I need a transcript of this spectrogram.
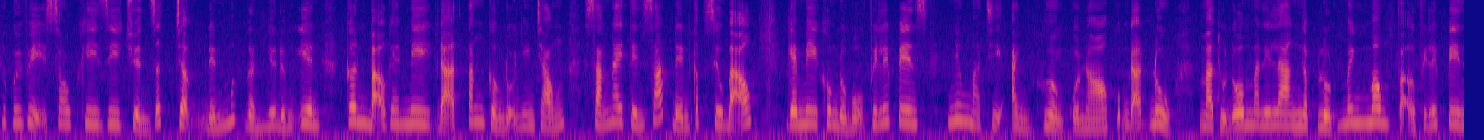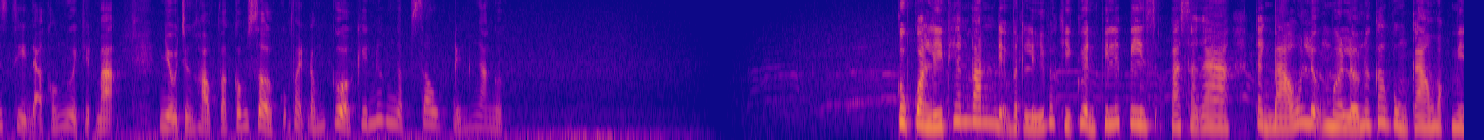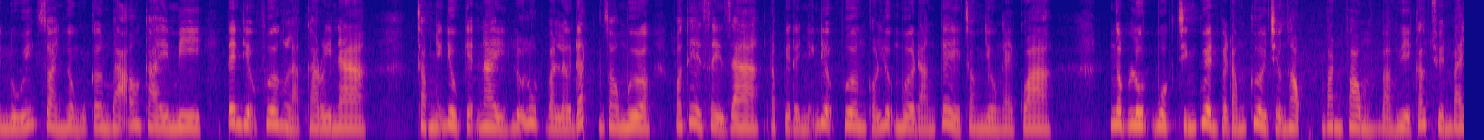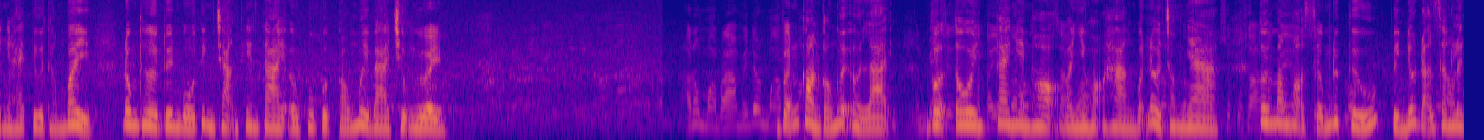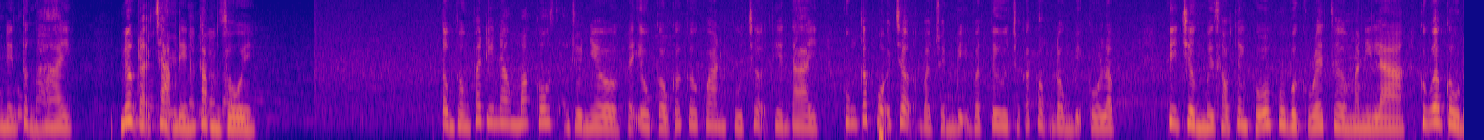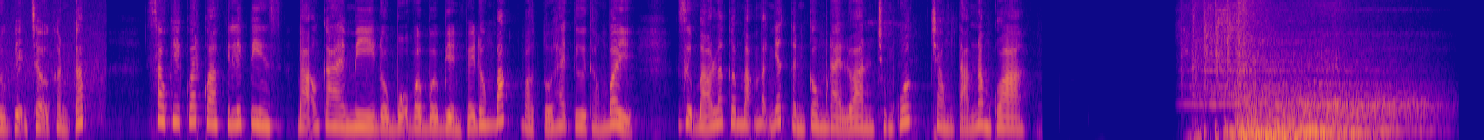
Thưa quý vị, sau khi di chuyển rất chậm đến mức gần như đứng yên, cơn bão Gemi đã tăng cường độ nhanh chóng, sáng nay tiến sát đến cấp siêu bão. Gemi không đổ bộ Philippines, nhưng mà chỉ ảnh hưởng của nó cũng đã đủ mà thủ đô Manila ngập lụt mênh mông và ở Philippines thì đã có người thiệt mạng. Nhiều trường học và công sở cũng phải đóng cửa khi nước ngập sâu đến ngang ngực. Cục Quản lý Thiên văn, Địa vật lý và Khí quyển Philippines Pasaga cảnh báo lượng mưa lớn ở các vùng cao hoặc miền núi do ảnh hưởng của cơn bão Kaemi, tên địa phương là Karina. Trong những điều kiện này, lũ lụt và lở đất do mưa có thể xảy ra, đặc biệt ở những địa phương có lượng mưa đáng kể trong nhiều ngày qua. Ngập lụt buộc chính quyền phải đóng cửa trường học, văn phòng và hủy các chuyến bay ngày 24 tháng 7, đồng thời tuyên bố tình trạng thiên tai ở khu vực có 13 triệu người. Vẫn còn có người ở lại. Vợ tôi, các anh em họ và nhiều họ hàng vẫn ở trong nhà. Tôi mong họ sớm được cứu vì nước đã dâng lên đến tầng 2. Nước đã chạm đến cằm rồi. Tổng thống Ferdinand Marcos Jr. đã yêu cầu các cơ quan cứu trợ thiên tai cung cấp hỗ trợ và chuẩn bị vật tư cho các cộng đồng bị cô lập. Thị trường 16 thành phố ở khu vực Greater Manila cũng yêu cầu được viện trợ khẩn cấp. Sau khi quét qua Philippines, bão Kaemi đổ bộ vào bờ biển phía đông bắc vào tối 24 tháng 7 dự báo là cơn bão mạnh nhất tấn công Đài Loan, Trung Quốc trong 8 năm qua.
